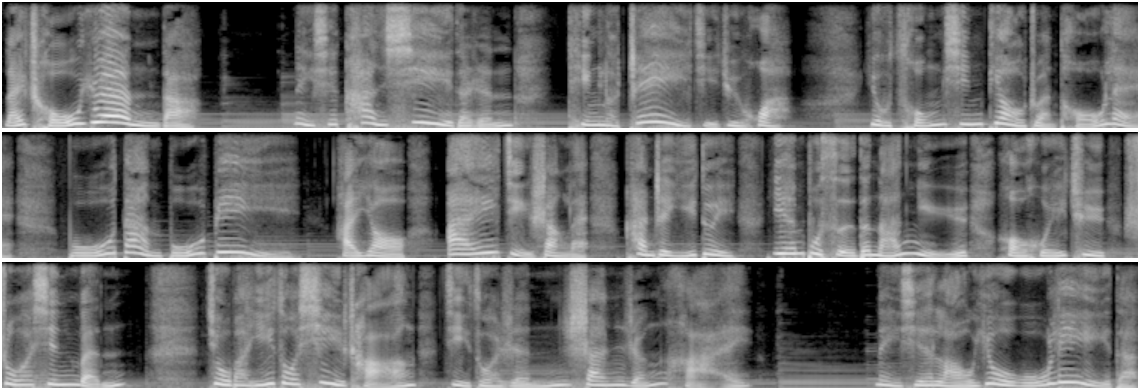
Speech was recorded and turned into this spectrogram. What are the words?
来酬怨的。那些看戏的人听了这几句话，又重新调转头来。不但不必，还要挨挤上来看这一对淹不死的男女，好回去说新闻，就把一座戏场记作人山人海。那些老幼无力的，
